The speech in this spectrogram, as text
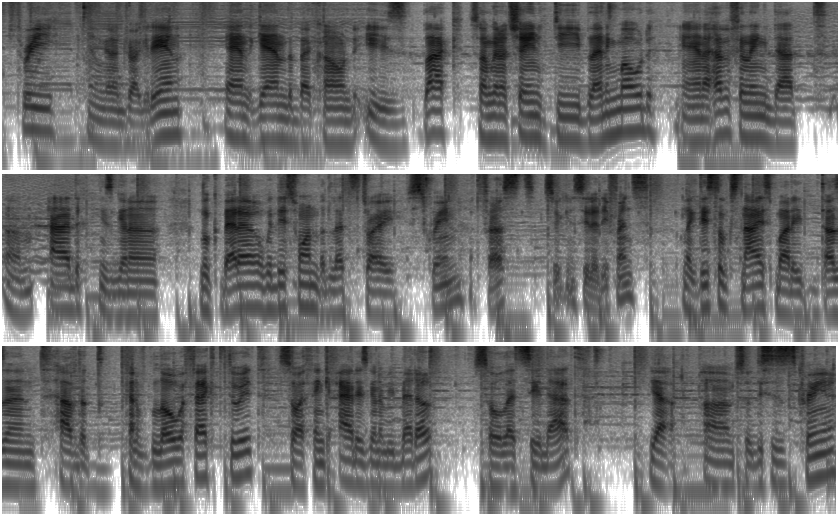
three I'm gonna drag it in. And again, the background is black. So I'm gonna change the blending mode and I have a feeling that um, add is gonna look better with this one, but let's try screen at first so you can see the difference. Like this looks nice, but it doesn't have that kind of glow effect to it. So I think add is gonna be better. So let's see that. Yeah, um, so this is screen,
